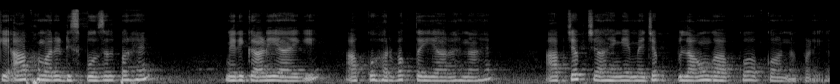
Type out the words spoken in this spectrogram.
कि आप हमारे डिस्पोज़ल पर हैं, मेरी गाड़ी आएगी, आपको हर वक्त तैयार रहना है। आप जब चाहेंगे, मैं जब बुलाऊँगा आपको आपको आना पड़ेगा।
